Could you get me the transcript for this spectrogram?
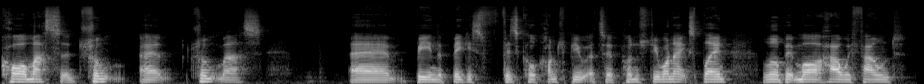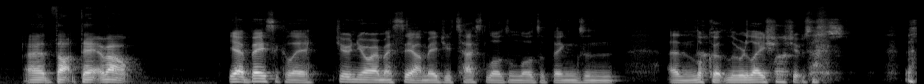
core mass and trunk uh, trunk mass um, being the biggest physical contributor to punch. Do you want to explain a little bit more how we found uh, that data out? Yeah, basically during your MSc, I made you test loads and loads of things and and look at the relationships.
